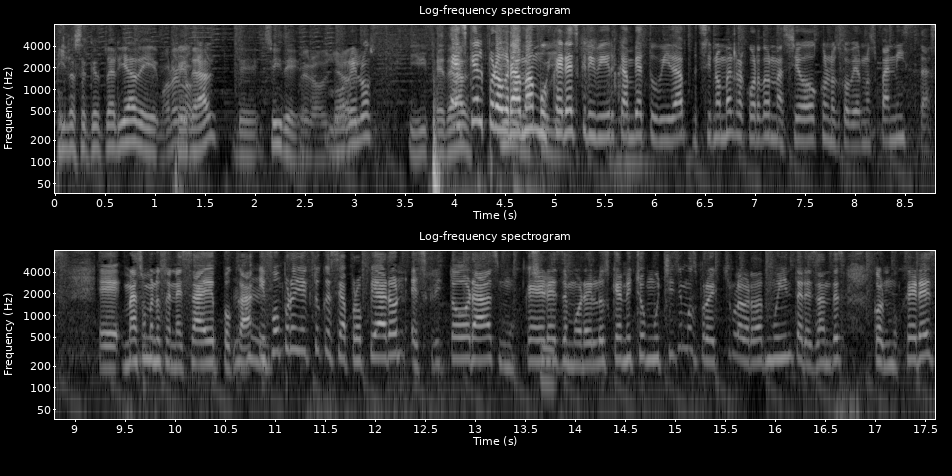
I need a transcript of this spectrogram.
y la Secretaría de Federal, de, sí, de Morelos es que el programa Mujer Escribir Cambia tu Vida, si no me recuerdo, nació con los gobiernos panistas, eh, más o menos en esa época. Y fue un proyecto que se apropiaron escritoras, mujeres de Morelos, que han hecho muchísimos proyectos, la verdad, muy interesantes, con mujeres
